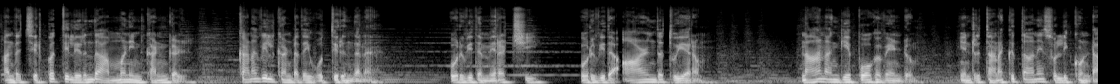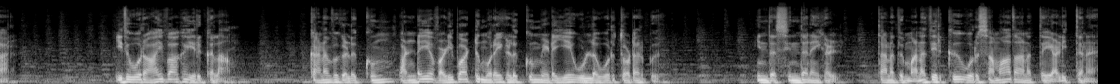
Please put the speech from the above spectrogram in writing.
அந்த சிற்பத்தில் இருந்த அம்மனின் கண்கள் கனவில் கண்டதை ஒத்திருந்தன. ஒருவித மிரட்சி ஒருவித ஆழ்ந்த துயரம் நான் அங்கே போக வேண்டும் என்று தனக்குத்தானே சொல்லிக்கொண்டார் இது ஒரு ஆய்வாக இருக்கலாம். கனவுகளுக்கும் பண்டைய வழிபாட்டு முறைகளுக்கும் இடையே உள்ள ஒரு தொடர்பு. இந்த சிந்தனைகள் தனது மனதிற்கு ஒரு சமாதானத்தை அளித்தன.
